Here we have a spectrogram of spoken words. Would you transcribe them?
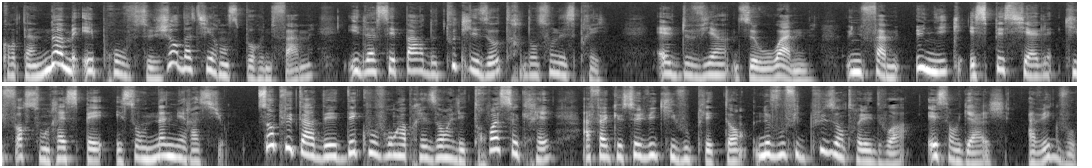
Quand un homme éprouve ce genre d'attirance pour une femme, il la sépare de toutes les autres dans son esprit. Elle devient The One, une femme unique et spéciale qui force son respect et son admiration. Sans plus tarder, découvrons à présent les trois secrets afin que celui qui vous plaît tant ne vous file plus entre les doigts et s'engage avec vous.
